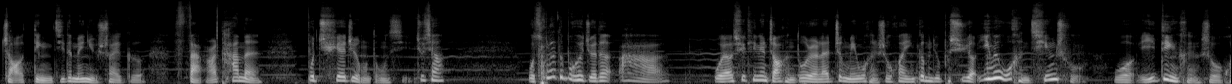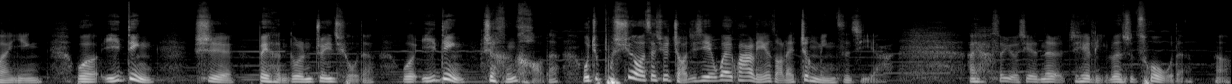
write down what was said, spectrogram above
找顶级的美女帅哥，反而他们不缺这种东西。就像我从来都不会觉得啊，我要去天天找很多人来证明我很受欢迎，根本就不需要，因为我很清楚，我一定很受欢迎，我一定是被很多人追求的，我一定是很好的，我就不需要再去找这些歪瓜裂枣来证明自己呀。哎呀，所以有些人的这些理论是错误的啊，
